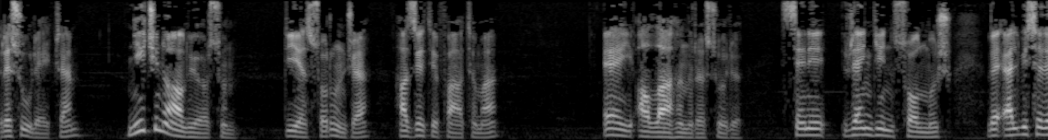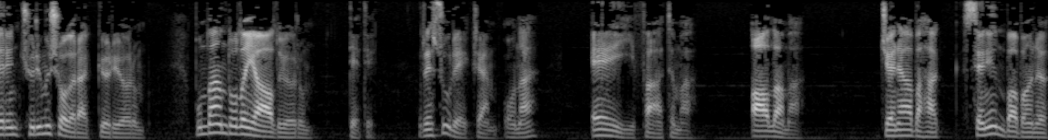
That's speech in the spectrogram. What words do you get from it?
Resul-i Ekrem, niçin ağlıyorsun diye sorunca Hazreti Fatıma, Ey Allah'ın Resulü! Seni rengin solmuş ve elbiselerin çürümüş olarak görüyorum. Bundan dolayı ağlıyorum, dedi. Resul-i Ekrem ona, Ey Fatıma! Ağlama! Cenab-ı Hak senin babanı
